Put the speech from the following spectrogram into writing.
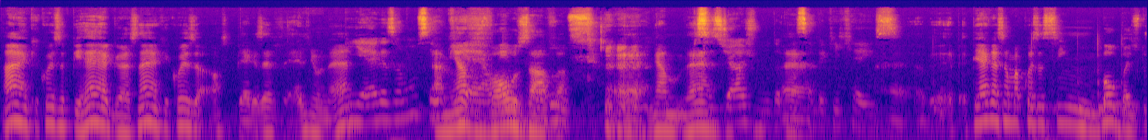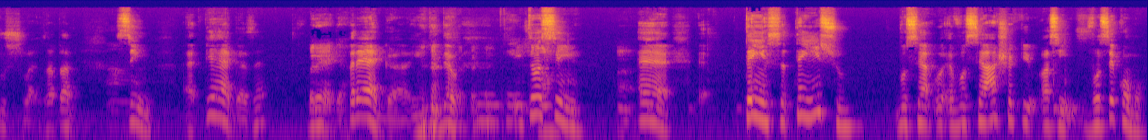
Ai, que coisa piegas, né? Que coisa. Nossa, piegas é velho, né? Piegas eu não sei A o que minha é. avó usava. É, minha, né? Preciso de ajuda pra É. saber o que, que é isso. É, Piegas é uma coisa assim, boba, esdrúxula, sabe? Ah, Sim, é, piegas, né? Brega. Prega, entendeu? não entendi. Então, assim, Ah. é, é, tem, essa, tem isso? Você, é, você acha que, assim, você como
